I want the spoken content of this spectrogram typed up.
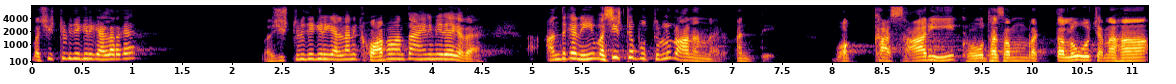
వశిష్ఠుడి దగ్గరికి వెళ్ళరుగా? వశిష్ఠుడి దగ్గరికి వెళ్ళడానికి కోపం అంతా ఆయన మీదే కదా. అందుకని వశిష్ఠ పుత్రులు రానన్నారు అంతే. ఒక్కసారి క్రోధ సంరక్తలోచన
